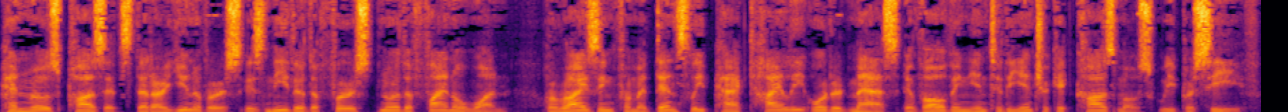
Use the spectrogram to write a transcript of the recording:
Penrose posits that our universe is neither the first nor the final one, arising from a densely packed highly ordered mass evolving into the intricate cosmos we perceive.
